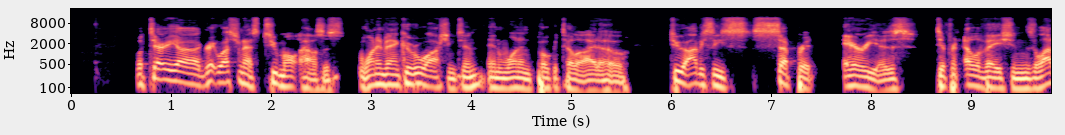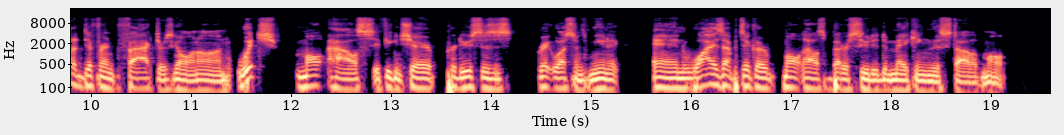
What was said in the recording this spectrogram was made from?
Well, Teri, uh, Great Western has two malt houses, one in Vancouver, Washington, and one in Pocatello, Idaho. Two obviously s- separate areas, different elevations, a lot of different factors going on. Which malt house, if you can share, produces Great Western's Munich? And why is that particular malt house better suited to making this style of malt?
